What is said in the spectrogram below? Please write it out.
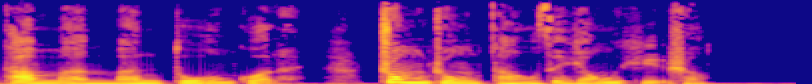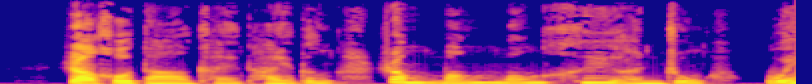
他慢慢踱过来，重重倒在摇椅上，然后打开台灯，让茫茫黑暗中。唯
